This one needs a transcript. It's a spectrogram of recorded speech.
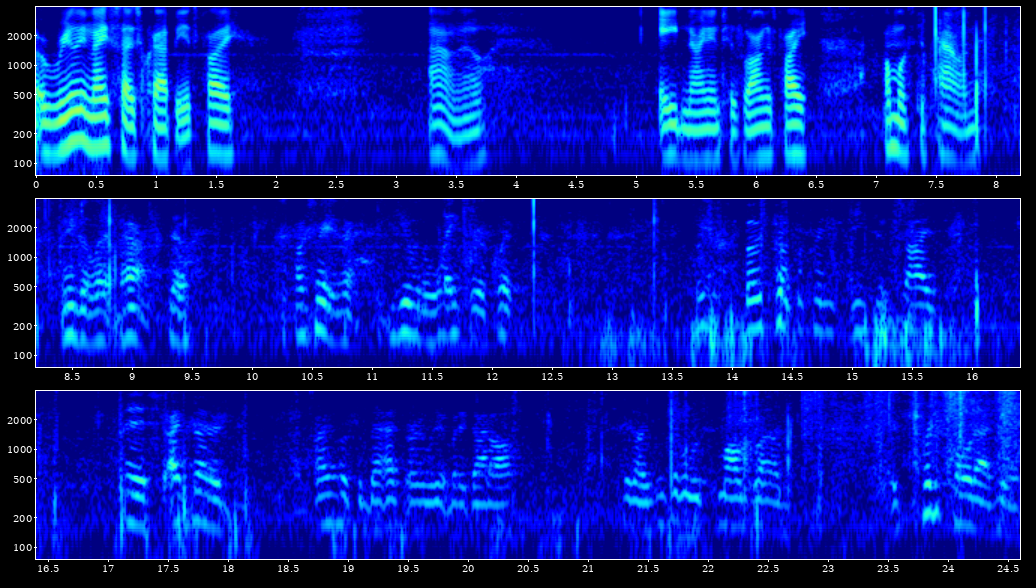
a really nice sized crappie. It's probably, I don't know, eight, nine inches long. It's probably almost a pound. I need to let it back, so I'll show you the view of the lake real quick. Both hooked a pretty decent sized fish. I got a, I hooked a bass earlier, but it got off. Because I was using a little small grub. It's pretty cold out here,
